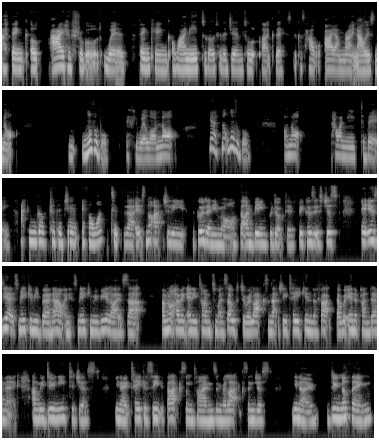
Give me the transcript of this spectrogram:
I think uh, I have struggled with thinking, oh, I need to go to the gym to look like this because how I am right now is not lovable, if you will, or not, yeah, not lovable, or not how I need to be. I can go to the gym if I want to. That it's not actually good anymore that I'm being productive because it's just, it is, yeah, it's making me burn out and it's making me realize that I'm not having any time to myself to relax and actually take in the fact that we're in a pandemic and we do need to just, you know, take a seat back sometimes and relax and just, you know, do nothing.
